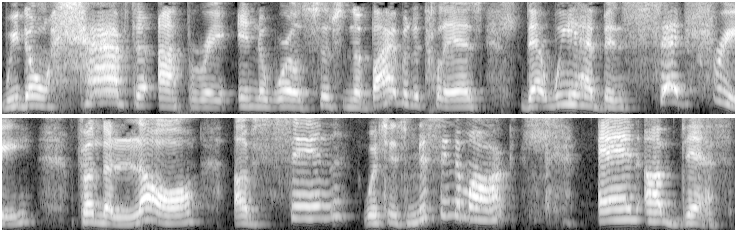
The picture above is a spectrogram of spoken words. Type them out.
We don't have to operate in the world system. The Bible declares that we have been set free from the law of sin, which is missing the mark, and of death.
